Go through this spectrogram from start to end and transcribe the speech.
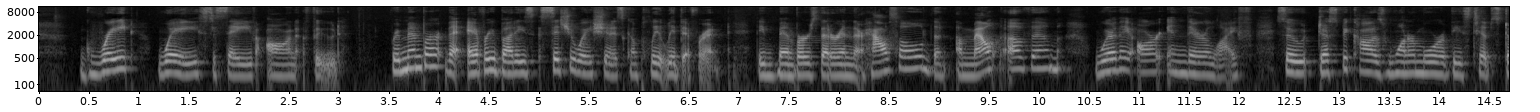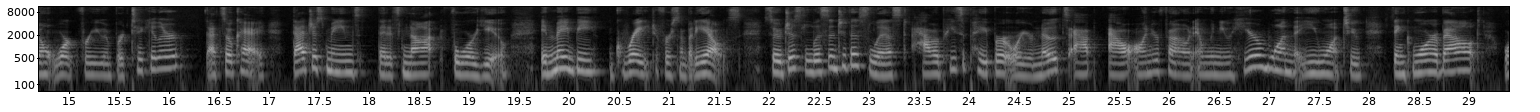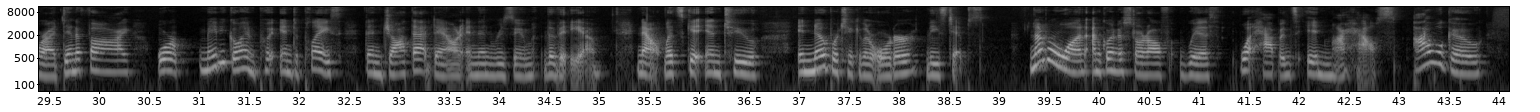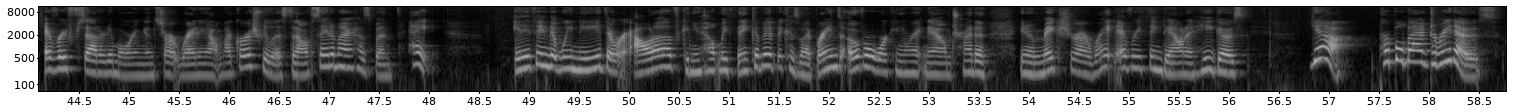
great ways to save on food. Remember that everybody's situation is completely different. The members that are in their household, the amount of them, where they are in their life. So just because one or more of these tips don't work for you in particular, that's okay. That just means that it's not for you. It may be great for somebody else. So just listen to this list, have a piece of paper or your notes app out on your phone, and when you hear one that you want to think more about or identify or maybe go ahead and put into place, then jot that down and then resume the video. Now, let's get into, in no particular order, these tips. Number one, I'm going to start off with what happens in my house. I will go every Saturday morning and start writing out my grocery list, and I'll say to my husband, hey, anything that we need that we're out of, can you help me think of it? Because my brain's overworking right now. I'm trying to, you know, make sure I write everything down. And he goes, yeah, purple bag Doritos.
